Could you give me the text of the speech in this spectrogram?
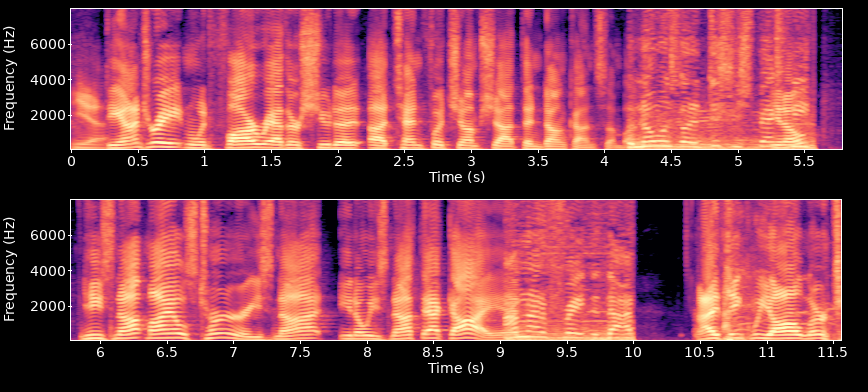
Yeah. DeAndre Ayton would far rather shoot a, a 10 foot jump shot than dunk on somebody. But no one's going to disrespect you know, me. He's not Miles Turner. He's not, you know, he's not that guy. And I'm not afraid to die. I think we all learned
